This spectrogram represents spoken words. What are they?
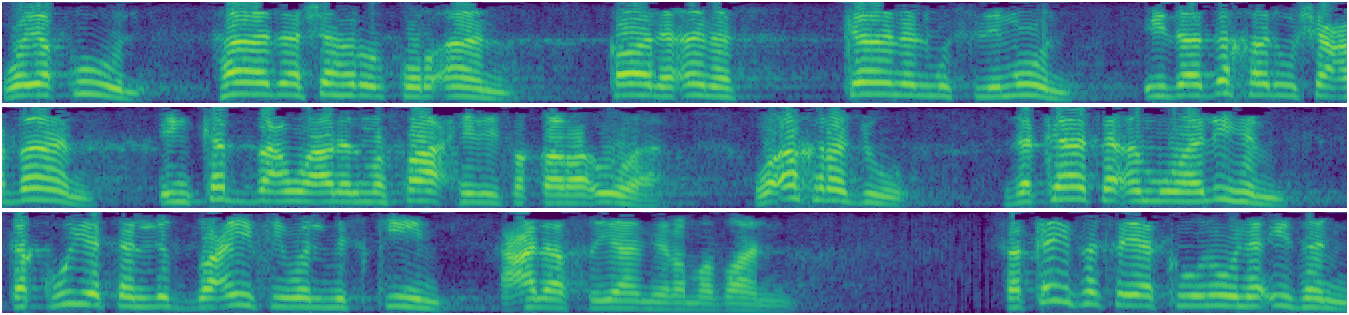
ويقول هذا شهر القرآن. قال أنس كان المسلمون إذا دخلوا شعبان انكبعوا على المصاحف فقرأوها وأخرجوا زكاة أموالهم تقوية للضعيف والمسكين على صيام رمضان. فكيف سيكونون اذا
